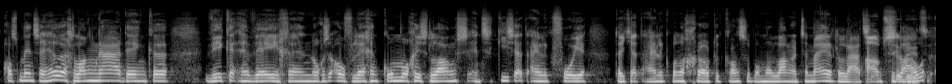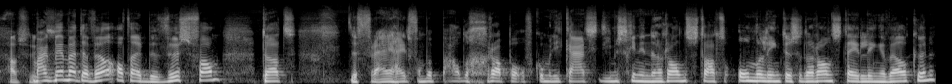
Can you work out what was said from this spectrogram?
als mensen heel erg lang nadenken, wikken en wegen en nog eens overleggen, kom nog eens langs en ze kiezen uiteindelijk voor je, dat je uiteindelijk wel een grote kans hebt om een lange termijn relatie Absoluut, op te bouwen. absoluut. Maar ik ben me er wel altijd bewust van dat de vrijheid van bepaalde grappen of communicatie die misschien in de randstad onderling tussen de randstedelingen wel kunnen,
